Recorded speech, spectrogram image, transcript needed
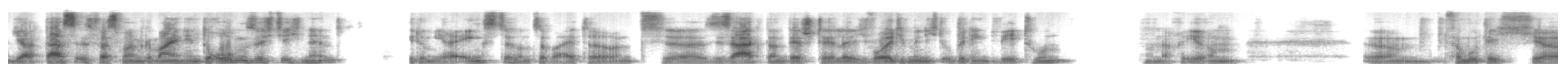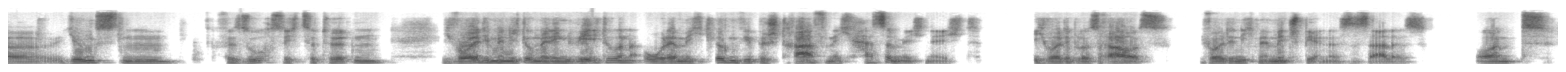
ja, das ist, was man gemeinhin drogensüchtig nennt. Es geht um ihre Ängste und so weiter. Und äh, sie sagt an der Stelle, ich wollte mir nicht unbedingt wehtun. Und nach ihrem ähm, vermutlich äh, jüngsten Versuch, sich zu töten. Ich wollte mir nicht unbedingt wehtun oder mich irgendwie bestrafen. Ich hasse mich nicht. Ich wollte bloß raus. Ich wollte nicht mehr mitspielen. Das ist alles. Und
